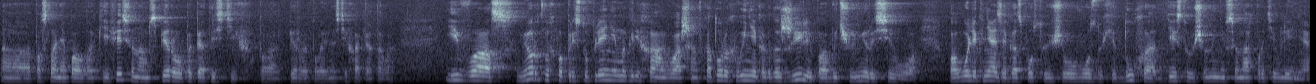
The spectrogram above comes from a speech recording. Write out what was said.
а, послание Павла к Ефесинам с 1 по 5 стих, по первой половине стиха 5 и вас, мертвых по преступлениям и грехам вашим, в которых вы некогда жили по обычаю мира сего, по воле князя, господствующего в воздухе, духа, действующего ныне в сынах противления,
